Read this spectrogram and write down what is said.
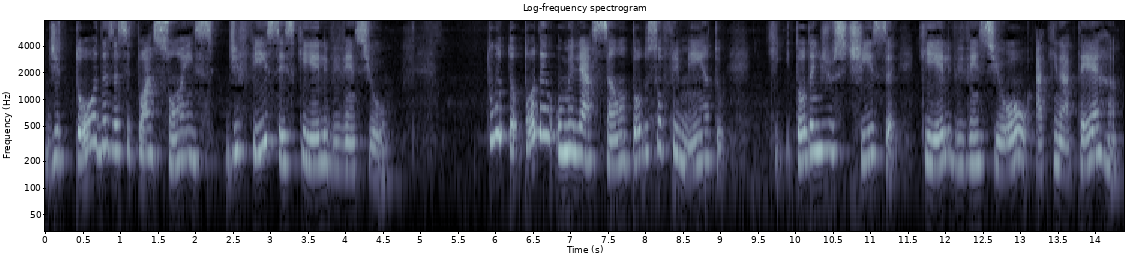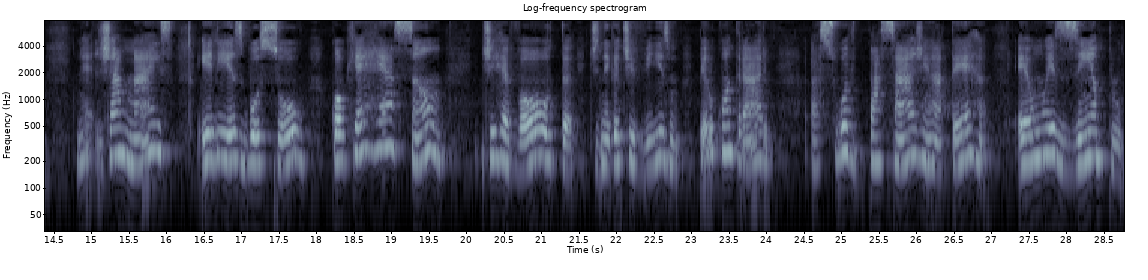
de todas as situações difíceis que ele vivenciou. Tudo, toda humilhação, todo sofrimento, que, toda injustiça que ele vivenciou aqui na terra, né, jamais ele esboçou qualquer reação de revolta, de negativismo. Pelo contrário, a sua passagem na Terra é um exemplo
